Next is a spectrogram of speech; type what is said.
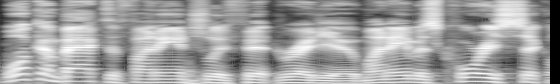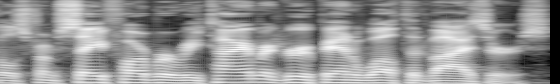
Welcome back to Financially Fit Radio. My name is Corey Sickles from Safe Harbor Retirement Group and Wealth Advisors.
